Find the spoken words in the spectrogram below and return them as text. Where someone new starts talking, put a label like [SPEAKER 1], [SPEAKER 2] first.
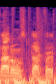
[SPEAKER 1] that almost backfired.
